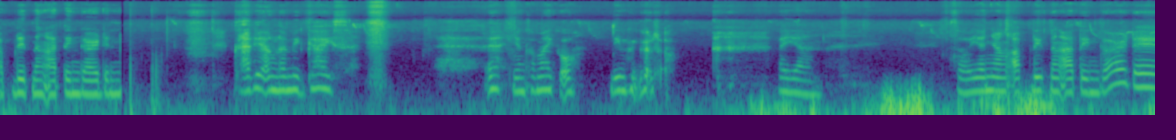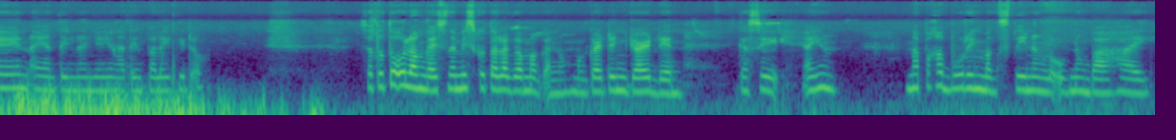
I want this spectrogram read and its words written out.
update ng ating garden. Grabe ang lamig guys. Eh, yung kamay ko, oh, di magalaw. Ayan. So, yan yung update ng ating garden. Ayan, tingnan nyo yung ating paligid, oh. Sa totoo lang guys, na-miss ko talaga mag, ano, mag garden garden. Kasi, ayun, napaka-boring magstay ng loob ng bahay.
